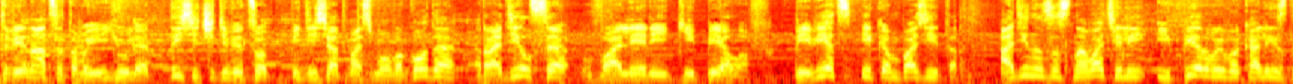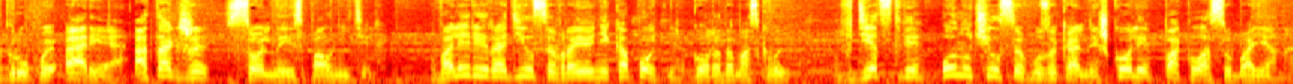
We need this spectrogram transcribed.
12 июля 1958 года родился Валерий Кипелов, певец и композитор, один из основателей и первый вокалист группы «Ария», а также сольный исполнитель. Валерий родился в районе Капотня, города Москвы. В детстве он учился в музыкальной школе по классу баяна.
